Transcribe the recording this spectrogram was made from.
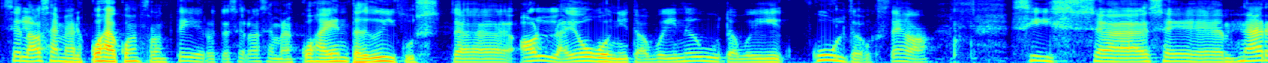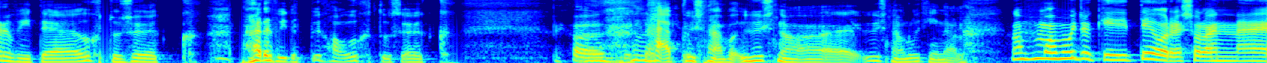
selle asemel kohe konfronteeruda, selle asemel kohe enda õigust äh, alla joonida või nõuda või kuuldavaks teha siis see närvide õhtusöök, närvide püha õhtusöök läheb üsna, üsna, üsna nudinal. noh, ma muidugi teoorias olen äh,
